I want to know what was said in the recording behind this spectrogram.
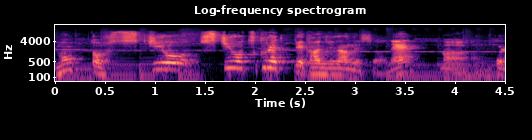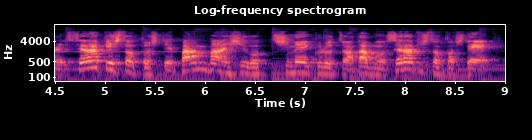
もっと隙を、隙を作れって感じなんですよね。まあ、これ、セラピストとしてバンバン仕事、指名来るっていうのは多分セラピストとして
